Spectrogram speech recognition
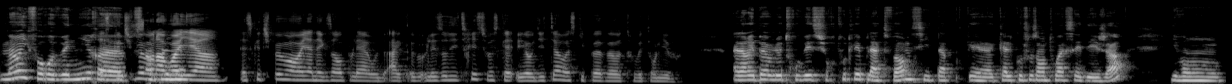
Non, il faut revenir. Est-ce que euh, tu peux m'en envoyer un? Est-ce que tu peux m'envoyer un exemplaire Les auditrices et auditeurs, où est-ce qu'ils peuvent euh, trouver ton livre? Alors, ils peuvent le trouver sur toutes les plateformes. S'ils tapent euh, quelque chose en toi, c'est déjà. Ils vont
